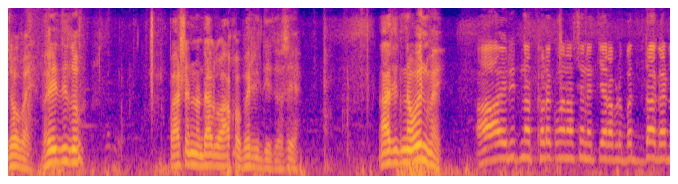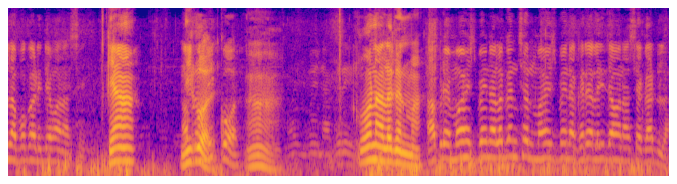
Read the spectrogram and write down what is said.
જો ભાઈ ભરી દીધો. પાછળનો ડાગો આખો ભરી દીધો છે. આ રીતના હોય ને ભાઈ? આ એ રીતના ખડકવાના છે ને અત્યારે આપણે બધા ગાડલા પોગાડી દેવાના છે. ક્યાં? નિકોલ. હા. કોના લગ્નમાં? આપણે મહેશભાઈના લગન છે ને મહેશભાઈના ઘરે લઈ જવાના છે ગાડલા.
